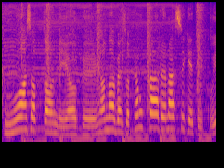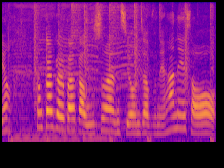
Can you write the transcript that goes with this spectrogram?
근무하셨던 내역을 현업에서 평가를 하시게 되고요. 평가 결과가 우수한 지원자분에 한해서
